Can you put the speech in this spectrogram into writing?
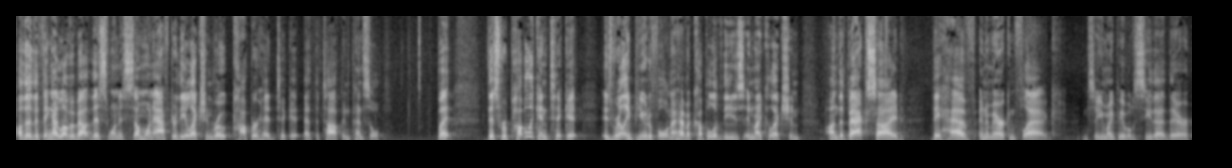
Although the thing I love about this one is someone after the election wrote Copperhead ticket at the top in pencil. But this Republican ticket is really beautiful, and I have a couple of these in my collection. On the back side, they have an American flag. And so you might be able to see that there.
